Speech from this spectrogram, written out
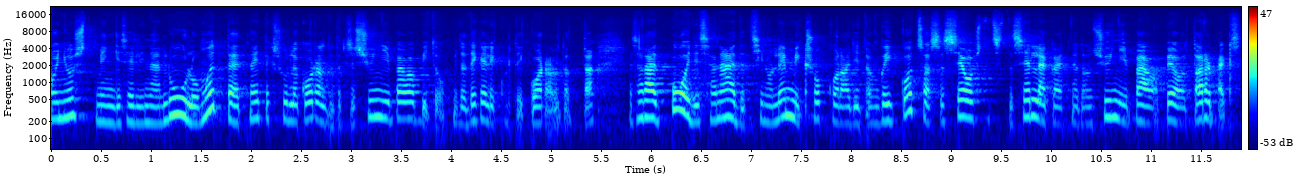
on just mingi selline luulumõte, et näiteks sulle korraldatakse sünnipäevapidu, mida tegelikult ei korraldata. ja sa lähed poodi, sa näed, et sinu lemmikšokolaadid on kõik otsas, sa seostad seda sellega, et need on sünnipäevapeo tarbeks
